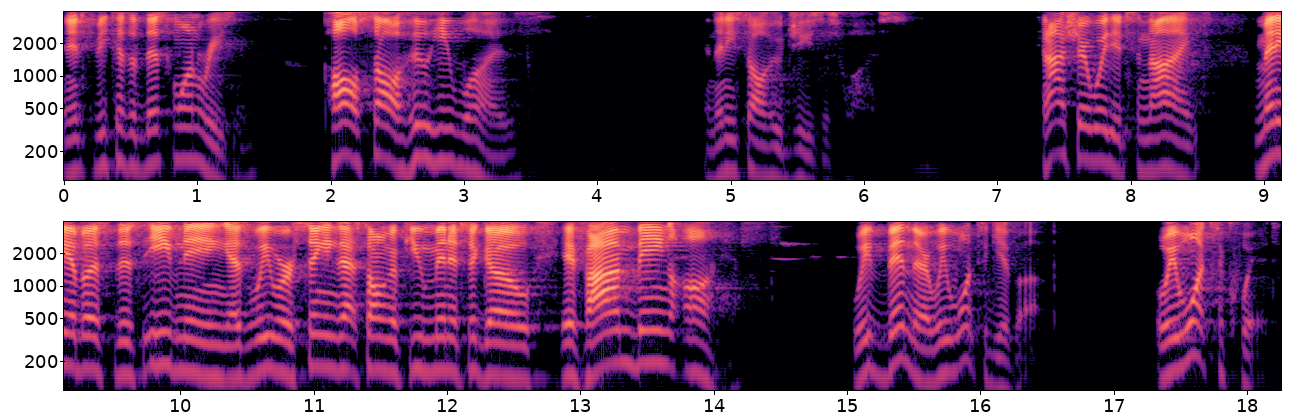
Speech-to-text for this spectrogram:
And it's because of this one reason. Paul saw who he was and then he saw who Jesus was. Can I share with you tonight? Many of us this evening, as we were singing that song a few minutes ago, if I'm being honest, we've been there. We want to give up, we want to quit.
